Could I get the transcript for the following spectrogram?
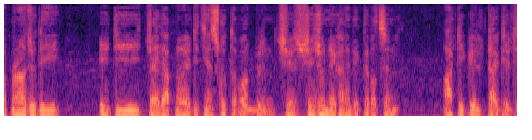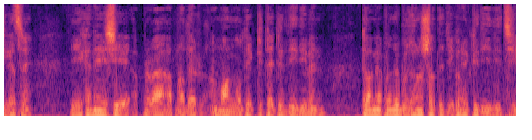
আপনারা যদি এটি চাইলে আপনারা এটি চেঞ্জ করতে পারবেন। সেজন্য এখানে দেখতে পাচ্ছেন আর্টিকেল টাইটেল ঠিক আছে? এখানে এসে আপনারা আপনাদের মন মতো একটি টাইটেল দিয়ে দিবেন। তো আমি আপনাদের বোঝানোর সাথে যে কোনো একটি দিয়ে দিচ্ছি।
